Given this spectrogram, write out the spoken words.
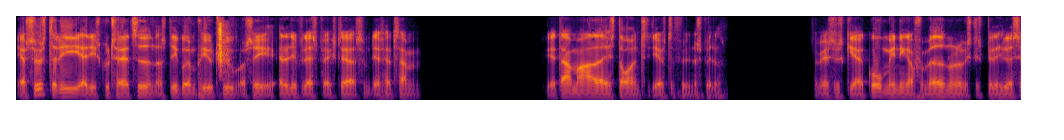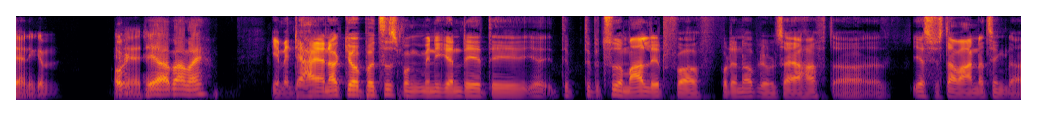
Jeg synes da lige, at I skulle tage tiden og så lige gå ind på YouTube og se alle de flashbacks der, som de har sat sammen. Ja, der er meget af historien til de efterfølgende spil. Som jeg synes giver god mening at få med, nu når vi skal spille hele serien igennem. Okay. øh, det er bare mig. Jamen, det har jeg nok gjort på et tidspunkt, men igen, det, det, det, det betyder meget lidt for, for den oplevelse, jeg har haft, og jeg synes, der var andre ting, der,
